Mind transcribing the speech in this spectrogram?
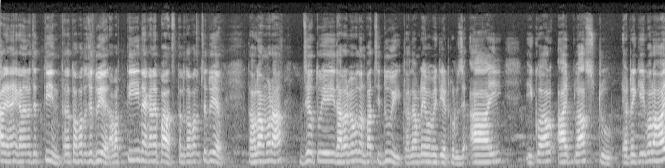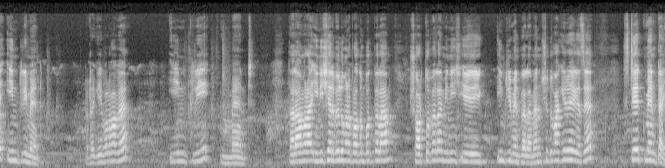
আর এখানে রয়েছে তিন, তাহলে তফাৎ হচ্ছে দুইয়ের। আবার তিন এখানে পাঁচ, তাহলে তফাৎ হচ্ছে দুইয়ের। তাহলে আমরা যেহেতু এই ধারার ব্যবধান পাচ্ছি দুই, তাহলে আমরা এভাবে ক্রিয়েট করব যে i equal i plus two এটা কি বলা হয়? ইনক্রিমেন্ট এটা কি বলা হবে? ইনক্রিমেন্ট তাহলে আমরা ইনিশিয়াল ভ্যালু মানে প্রথম পদ পেলাম, শর্ত পেলাম ইনক্রিমেন্ট পেলাম। And শুধু বাকি রয়ে গেছে স্টেটমেন্টটাই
